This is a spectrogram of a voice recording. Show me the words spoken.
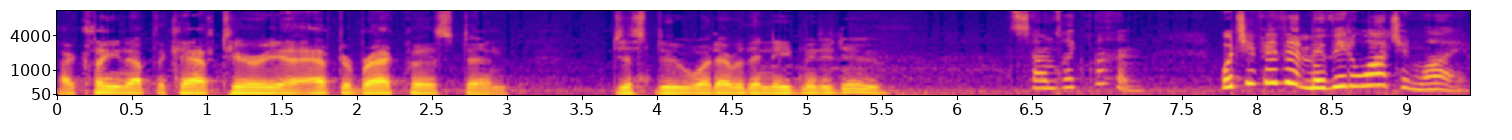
I clean up the cafeteria after breakfast and just do whatever they need me to do. Sounds like fun. What's your favorite movie to watch and why?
